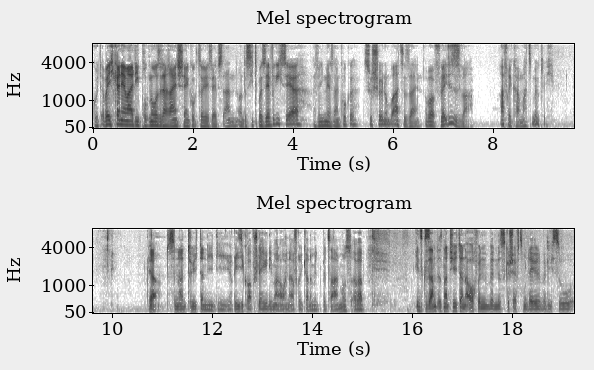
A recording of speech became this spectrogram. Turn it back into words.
Gut, aber ich kann ja mal die Prognose da reinstellen, guckt euch selbst an. Und das sieht aber sehr, wirklich sehr, also wenn ich mir das angucke, zu schön, um wahr zu sein. Aber vielleicht ist es wahr. Afrika macht es möglich. Ja, das sind natürlich dann die, die Risikoabschläge, die man auch in Afrika damit bezahlen muss. Aber insgesamt ist natürlich dann auch, wenn, wenn das Geschäftsmodell wirklich so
